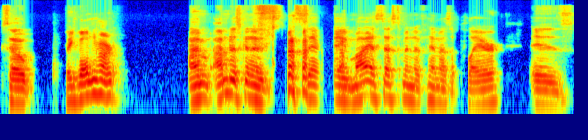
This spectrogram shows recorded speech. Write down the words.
so Think Walden hard. I'm I'm just gonna say my assessment of him as a player is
